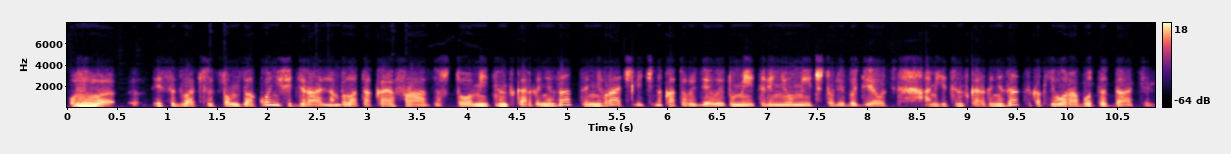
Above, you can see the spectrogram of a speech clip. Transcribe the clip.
В 326 законе федеральном была такая фраза, что медицинская организация не врач лично, который делает, умеет или не умеет что-либо делать, а медицинская организация как его работодатель,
